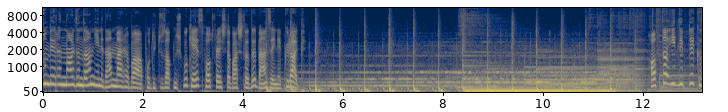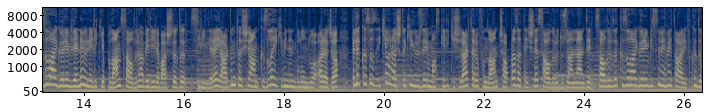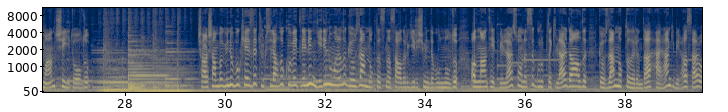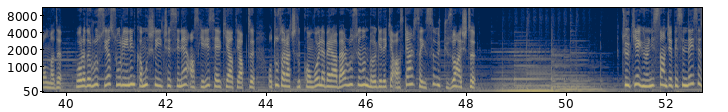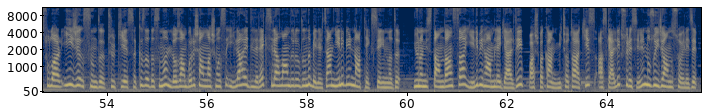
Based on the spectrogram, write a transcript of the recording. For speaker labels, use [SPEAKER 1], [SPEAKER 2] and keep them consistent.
[SPEAKER 1] Uzun bir aranın ardından yeniden merhaba. Pod 360 bu kez Podfresh'te başladı. Ben Zeynep Gülalp. Hafta İdlib'de Kızılay görevlerine yönelik yapılan saldırı haberiyle başladı. Sivillere yardım taşıyan Kızılay ekibinin bulunduğu araca plakasız iki araçtaki yüzleri maskeli kişiler tarafından çapraz ateşle saldırı düzenlendi. Saldırıda Kızılay görevlisi Mehmet Arif Kıdıman şehit oldu. Çarşamba günü bu kez de Türk Silahlı Kuvvetleri'nin 7 numaralı gözlem noktasına saldırı girişiminde bulunuldu. Alınan tedbirler sonrası gruptakiler dağıldı. Gözlem noktalarında herhangi bir hasar olmadı. Bu arada Rusya, Suriye'nin Kamışlı ilçesine askeri sevkiyat yaptı. 30 araçlık konvoyla beraber Rusya'nın bölgedeki asker sayısı 300'ü aştı. Türkiye Yunanistan cephesinde ise sular iyice ısındı. Türkiye Sakız Adası'nın Lozan Barış Anlaşması ihlal edilerek silahlandırıldığını belirten yeni bir Navtex yayınladı. Yunanistan'dansa yeni bir hamle geldi. Başbakan Miçotakis askerlik süresinin uzayacağını söyledi.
